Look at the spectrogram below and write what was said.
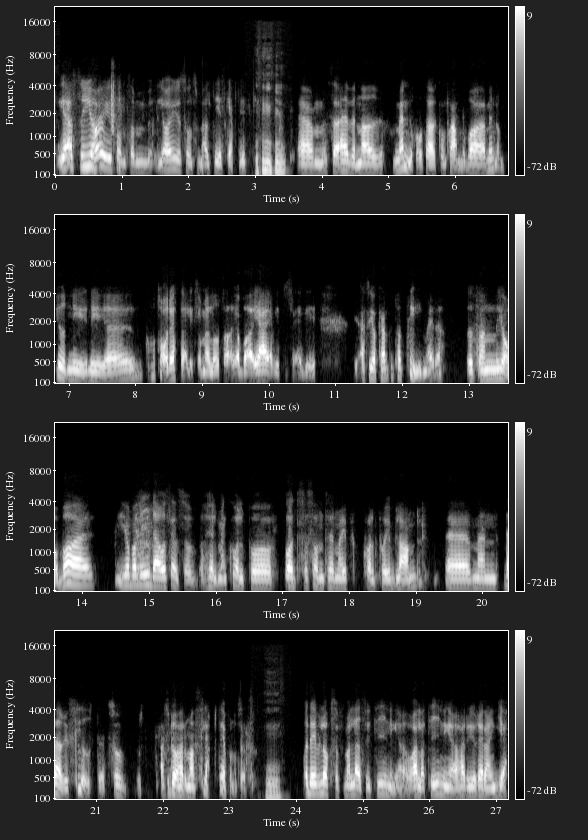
Ja, alltså jag är ju sån som, jag är ju sån som alltid är skeptisk. um, så även när människor så här kom fram och bara, men gud ni, ni uh, kommer ta detta liksom. Eller så här, jag bara, ja, ja vi får se. Vi, alltså jag kan inte ta till mig det. Utan jag bara jobba vidare och sen så höll man koll på odds och sånt höll man ju koll på ibland. Eh, men där i slutet så, alltså då hade man släppt det på något sätt. Mm. Och det är väl också för man läser ju tidningar och alla tidningar hade ju redan gett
